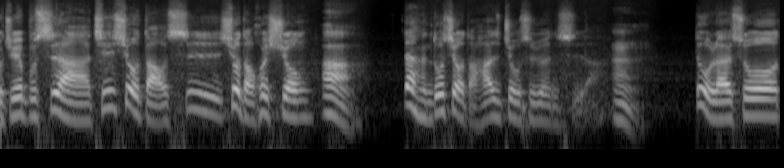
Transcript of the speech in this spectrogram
觉得不是啊，其实秀导是秀导会凶啊，嗯、但很多秀导他是就事论事啊。嗯，对我来说，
